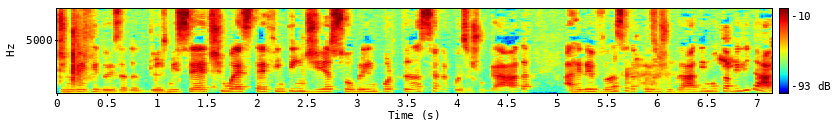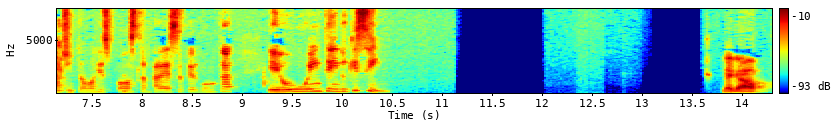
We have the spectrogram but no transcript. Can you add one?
de 92 a 2007, o STF entendia sobre a importância da coisa julgada, a relevância da coisa julgada e imutabilidade. Então, a resposta para essa pergunta, eu entendo que sim. Legal.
